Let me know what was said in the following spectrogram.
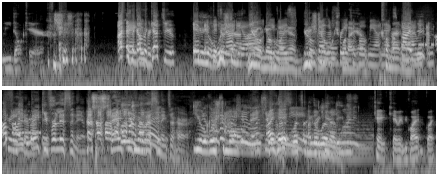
We don't care. I think I'm gonna for- get you. If, Yo, if yo, it's where's not the- y'all, You don't know you who I am. You don't guys know are which free one I to am. vote me out Come next. But. I was, I'm I'll sure about Thank you this. for listening. Oh thank Oh you for God. listening to her. Yo, where's the mall? Actually, Thank listen you. I hate me. listening to women. Okay, okay, wait, be quiet, quiet.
